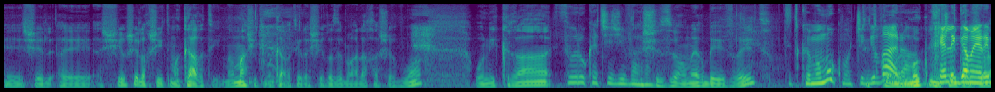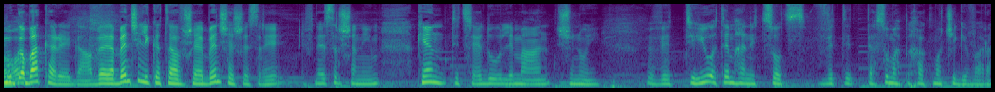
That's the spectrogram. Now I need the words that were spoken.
אה, של אה, השיר שלך שהתמכרתי, ממש התמכרתי לשיר הזה במהלך השבוע. הוא נקרא... תורו קצ'יג'יווארה. שזה אומר בעברית? תתקוממו כמו צ'יגווארה. חלק גם הרימו גבה כרגע. והבן שלי כתב שהיה בן 16, לפני עשר שנים, כן, תצעדו למען שינוי. ותהיו אתם הניצוץ, ותעשו מהפכה כמו צ'י גווארה.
